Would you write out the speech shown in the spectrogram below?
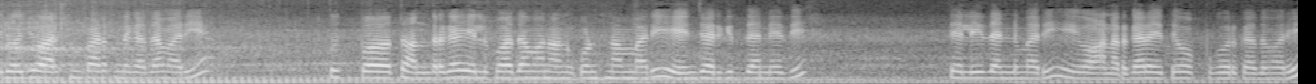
ఈరోజు వర్షం పడుతుంది కదా మరి. తొందరగా వెళ్ళిపోదామని అనుకుంటున్నాం మరి ఏం జరిగిద్ది అనేది తెలియదండి మరి. ఓనర్ గారు అయితే ఒప్పుకోరు కదా మరి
